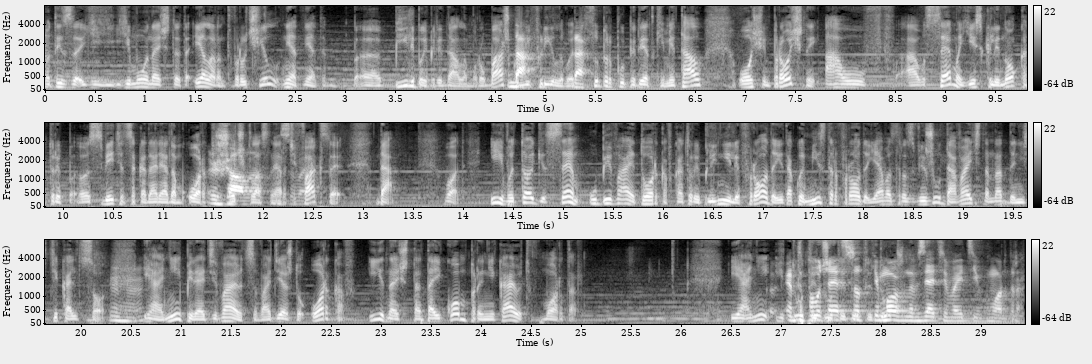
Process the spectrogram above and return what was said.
Вот из ему, значит, это Элронд вручил, нет, нет, э, Бильбо передал ему рубашку Да, мифриловую. да. Супер-пупер редкий металл, очень прочный, а у, а у Сэма есть клинок, который э, светится, когда рядом орк. Жало очень классные называется. артефакты. Да. Вот. И в итоге Сэм убивает орков, которые пленили Фрода, и такой, мистер Фродо, я вас развяжу, давайте, нам надо донести кольцо. Угу. И они переодеваются в одежду орков и, значит, тайком проникают в Мордор. И они идут, Это получается, все-таки можно взять и войти в Мордор.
